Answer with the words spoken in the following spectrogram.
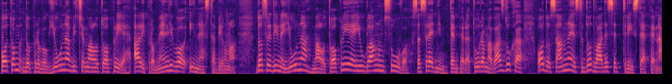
Potom do 1. juna bit će malo toplije, ali promenljivo i nestabilno. Do sredine juna malo toplije i uglavnom suvo sa srednjim temperaturama vazduha od 18 do 23 stepena.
